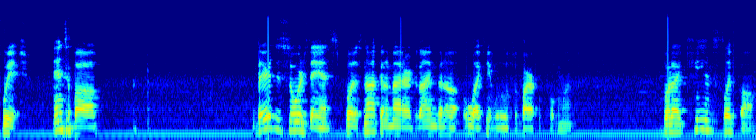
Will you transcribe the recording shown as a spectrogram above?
switch into Bob. There's a Swords Dance, but it's not going to matter because I'm going to... Oh, I can't lose the Fire for Pokemon. But I can Sludge Bomb.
